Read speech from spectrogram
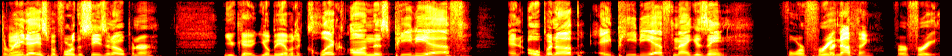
3 Okay. days before the season opener. You can you'll be able to click on this PDF and open up a PDF magazine for free. for nothing. For free.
